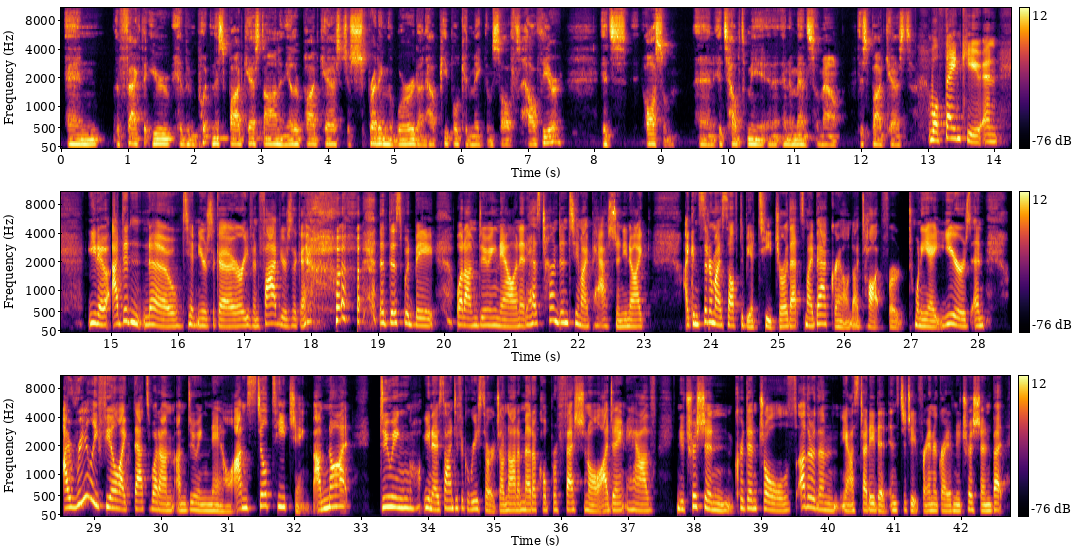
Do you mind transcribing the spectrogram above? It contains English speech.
And the fact that you have been putting this podcast on and the other podcast, just spreading the word on how people can make themselves healthier, it's awesome. And it's helped me an, an immense amount, this podcast. Well, thank you. And you know, I didn't know 10 years ago or even five years ago that this would be what I'm doing now. And it has turned into my passion. You know, I, I consider myself to be a teacher. That's my background. I taught for 28 years. And I really feel like that's what I'm, I'm doing now. I'm still teaching. I'm not doing you know scientific research i'm not a medical professional i don't have nutrition credentials other than you know i studied at institute for integrative nutrition but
